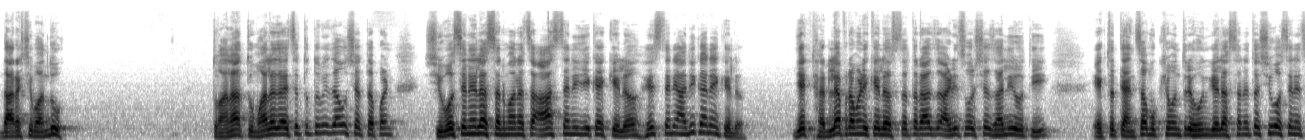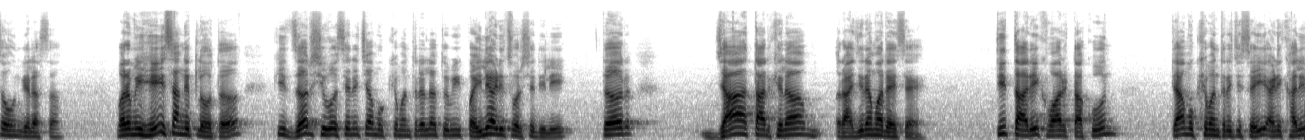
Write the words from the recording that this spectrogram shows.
दाराशी बांधू? तुम्हाला तुम्हाला जायचं तर तुम्ही जाऊ शकता पण शिवसेनेला सन्मानाचं आज त्यांनी जे काय केलं हेच त्यांनी आधी का नाही केलं? जे ठरल्याप्रमाणे केलं असतं तर आज अडीच वर्ष झाली होती. एक तर त्यांचा मुख्यमंत्री होऊन गेला असता नाही तर शिवसेनेचा होऊन गेला असता. बरं मी हेही सांगितलं होतं की जर शिवसेनेच्या मुख्यमंत्र्याला तुम्ही पहिली अडीच वर्ष दिली तर ज्या तारखेला राजीनामा द्यायचा आहे ती तारीख वार टाकून त्या मुख्यमंत्र्याची सही आणि खाली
